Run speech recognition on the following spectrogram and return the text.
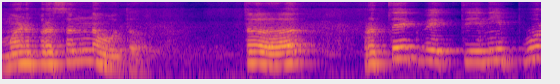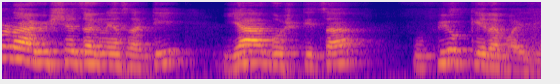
मन प्रसन्न होतं. तर प्रत्येक व्यक्तीने पूर्ण आयुष्य जगण्यासाठी या गोष्टीचा उपयोग केला पाहिजे.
